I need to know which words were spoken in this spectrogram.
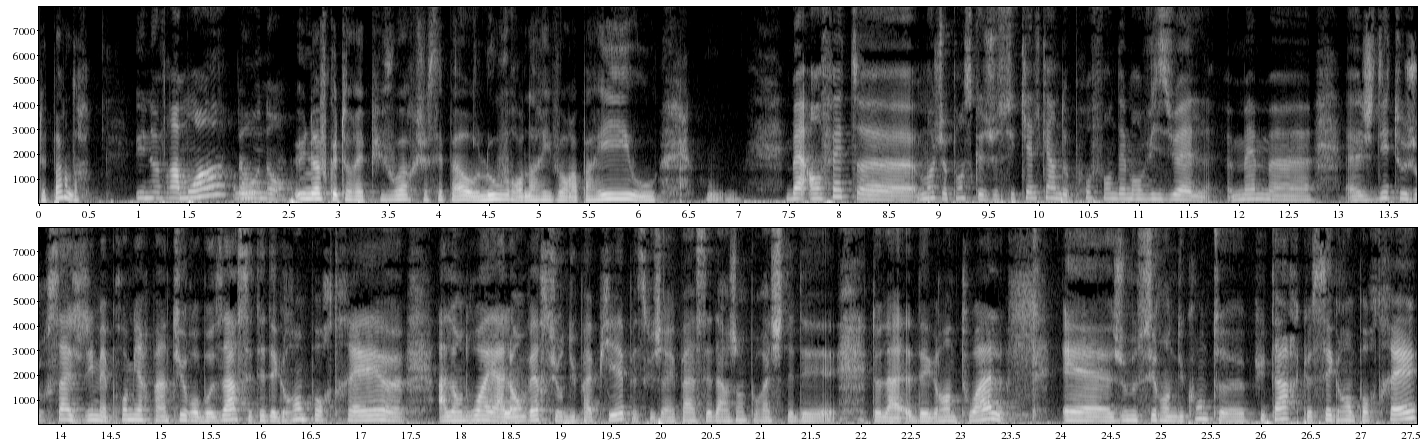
de peindre? Une œuvre à moi ou non? Une œuvre que tu aurais pu voir, je sais pas, au Louvre en arrivant à Paris ou. Ben en fait, euh, moi je pense que je suis quelqu'un de profondément visuel. Même, euh, euh, je dis toujours ça. Je dis mes premières peintures aux Beaux Arts, c'était des grands portraits à l'endroit et à l'envers sur du papier parce que j'avais pas assez d'argent pour acheter des de la, des grandes toiles. Et je me suis rendu compte euh, plus tard que ces grands portraits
